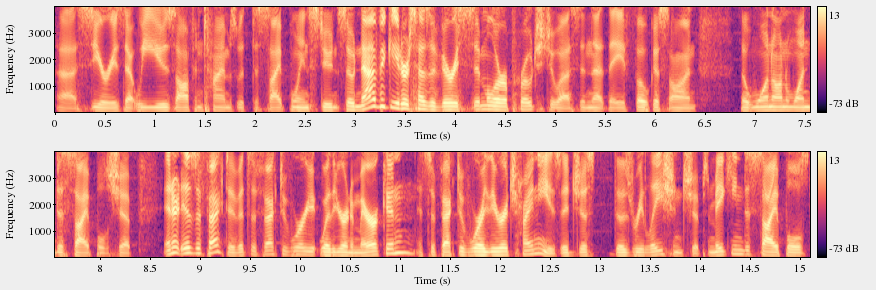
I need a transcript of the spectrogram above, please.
uh, series that we use oftentimes with discipling students. So, Navigators has a very similar approach to us in that they focus on the one on one discipleship. And it is effective. It's effective whether you're an American, it's effective whether you're a Chinese. It just, those relationships, making disciples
